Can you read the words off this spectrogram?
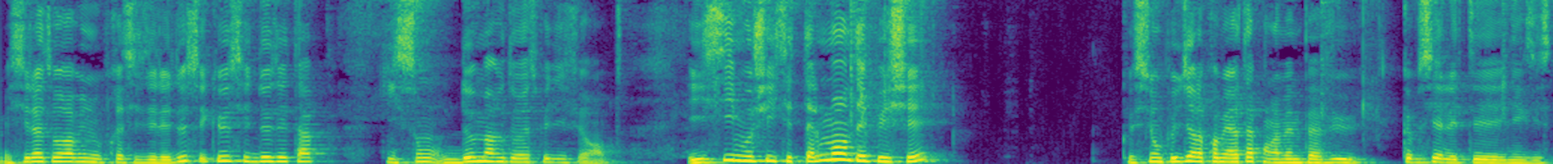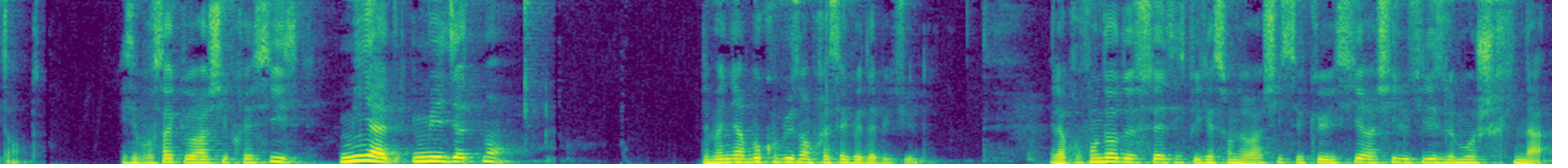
Mais si la Torah vient nous préciser les deux, c'est que c'est deux étapes qui sont deux marques de respect différentes. Et ici, Moshe s'est tellement dépêché que si on peut dire la première étape, on l'a même pas vue, comme si elle était inexistante. Et c'est pour ça que Rashi précise, miad, immédiatement, de manière beaucoup plus empressée que d'habitude. Et la profondeur de cette explication de Rashi, c'est que ici Rashi utilise le mot shrina.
